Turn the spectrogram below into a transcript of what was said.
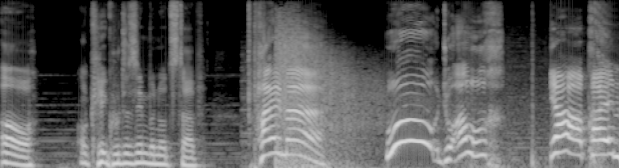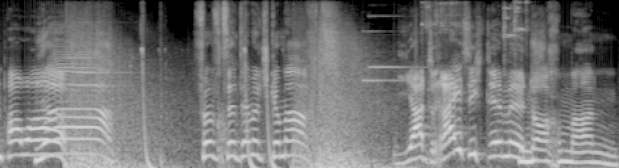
Oh. Okay, gut, dass ich ihn benutzt habe. Palme! Woo! Du auch? Ja, Palmenpower! Ja! 15 Damage gemacht! Ja, 30 Damage! Noch, Mann.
